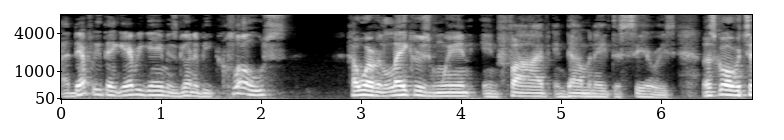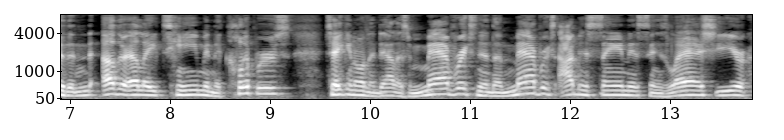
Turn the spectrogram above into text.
I definitely think every game is going to be close. However, the Lakers win in five and dominate the series. Let's go over to the other LA team and the Clippers taking on the Dallas Mavericks. Now, the Mavericks, I've been saying this since last year,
